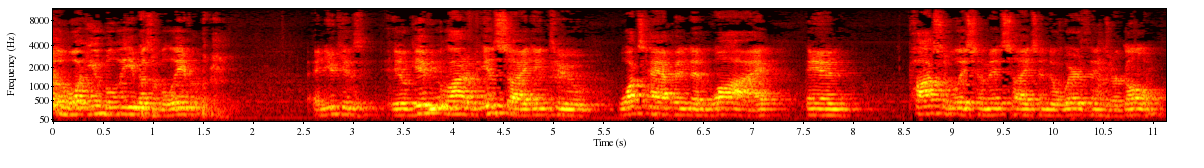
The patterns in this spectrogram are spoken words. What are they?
of what you believe as a believer. And you can it'll give you a lot of insight into what's happened and why, and possibly some insights into where things are going.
